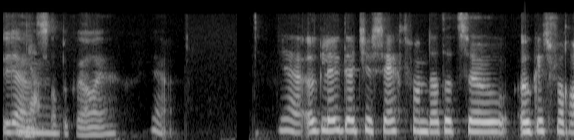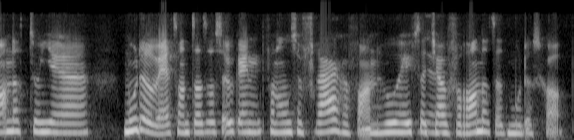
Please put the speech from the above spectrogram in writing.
Ja, ja, dat snap ik wel, ja. ja. Ja, ook leuk dat je zegt van dat het zo ook is veranderd toen je moeder werd. Want dat was ook een van onze vragen van hoe heeft dat ja. jou veranderd, dat moederschap?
